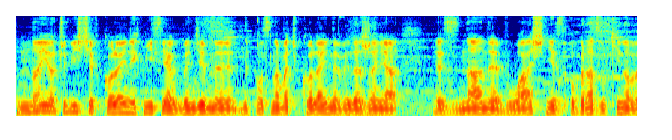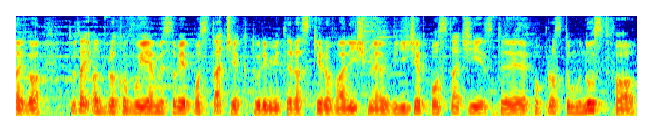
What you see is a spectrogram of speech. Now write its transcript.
No i oczywiście w kolejnych misjach będziemy poznawać kolejne wydarzenia e, znane właśnie z obrazu kinowego. Tutaj odblokowujemy sobie postacie, którymi teraz kierowaliśmy. Jak widzicie postaci jest e, po prostu mnóstwo.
